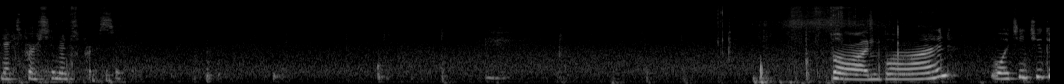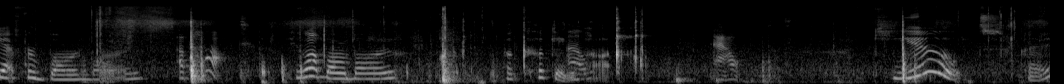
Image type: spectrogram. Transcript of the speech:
Next person, next person. Bon Bon. What did you get for Bon Bon? A pot. She got Bon Bon a cooking Ow. pot. Ow. Cute. Okay.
